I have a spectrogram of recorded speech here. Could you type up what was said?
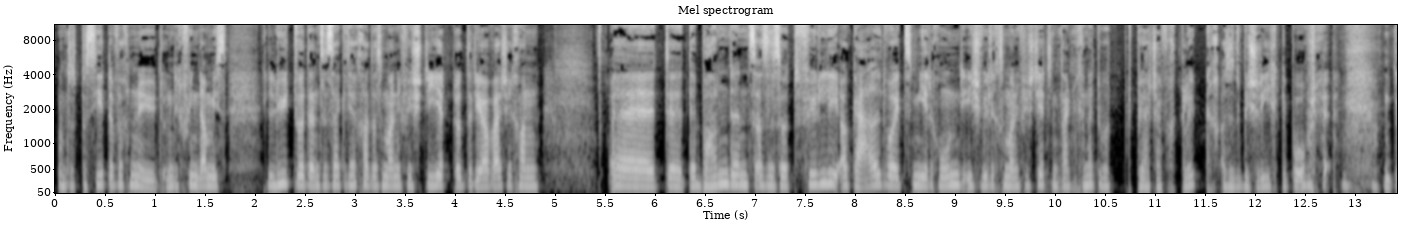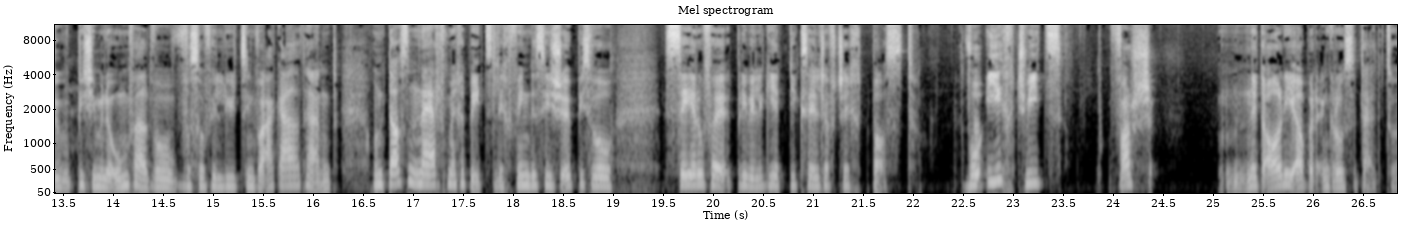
und das passiert einfach nicht. Und ich finde auch Leute, die dann so sagen, ja, ich habe das manifestiert oder ja, weißt, ich habe äh, die, die Abundance, also so die Fülle an Geld, die jetzt mir kommt, ist, weil ich es manifestiert und denke, nein, du, du hast einfach Glück. Also du bist reich geboren und du bist in einem Umfeld, wo, wo so viele Leute sind, die auch Geld haben. Und das nervt mich ein bisschen. Ich finde, es ist etwas, wo sehr auf eine privilegierte Gesellschaftsschicht passt. Wo ich die Schweiz fast nicht alle, aber einen grossen Teil dazu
